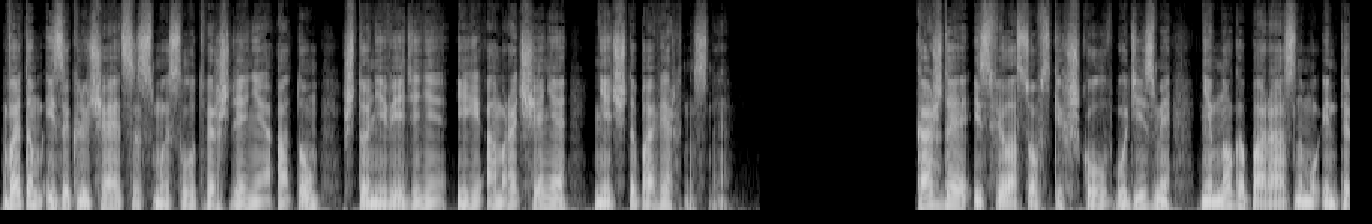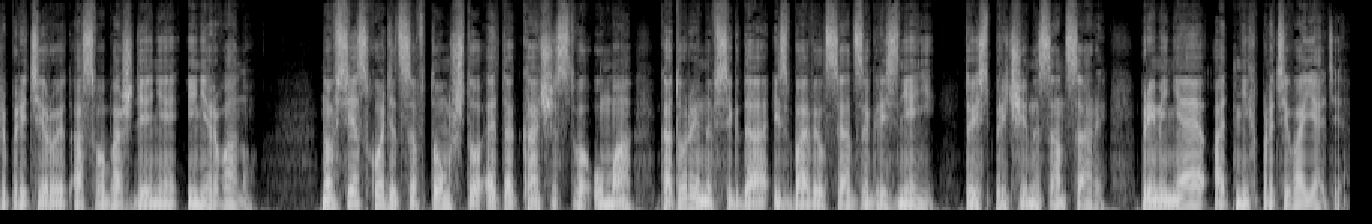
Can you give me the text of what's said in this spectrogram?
В этом и заключается смысл утверждения о том, что неведение и омрачение — нечто поверхностное. Каждая из философских школ в буддизме немного по-разному интерпретирует освобождение и нирвану. Но все сходятся в том, что это качество ума, который навсегда избавился от загрязнений, то есть причины сансары, применяя от них противоядие.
